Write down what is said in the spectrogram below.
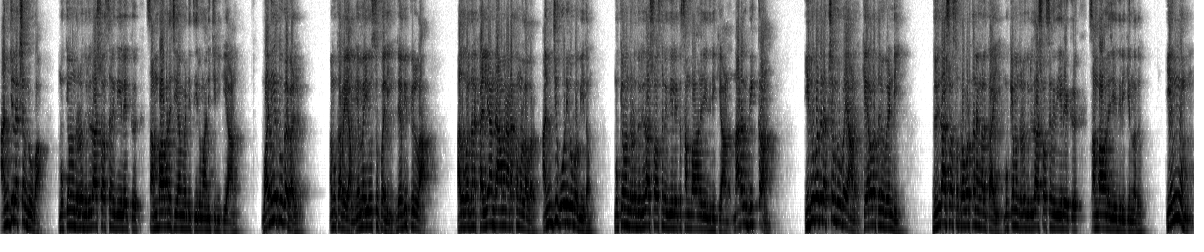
അഞ്ചു ലക്ഷം രൂപ മുഖ്യമന്ത്രിയുടെ ദുരിതാശ്വാസ നിധിയിലേക്ക് സംഭാവന ചെയ്യാൻ വേണ്ടി തീരുമാനിച്ചിരിക്കുകയാണ്. വലിയ തുകകൾ നമുക്കറിയാം. എം എ യൂസുഫ് അലി രവി പിള്ള അതുപോലെ തന്നെ കല്യാൺ രാമൻ അടക്കമുള്ളവർ അഞ്ചു കോടി രൂപ വീതം മുഖ്യമന്ത്രിയുടെ ദുരിതാശ്വാസ നിധിയിലേക്ക് സംഭാവന ചെയ്തിരിക്കുകയാണ്. നടൻ വിക്രം ഇരുപത് ലക്ഷം രൂപയാണ് കേരളത്തിനു വേണ്ടി ദുരിതാശ്വാസ പ്രവർത്തനങ്ങൾക്കായി മുഖ്യമന്ത്രിയുടെ ദുരിതാശ്വാസ നിധിയിലേക്ക് സംഭാവന ചെയ്തിരിക്കുന്നത്. എങ്ങും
